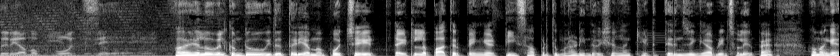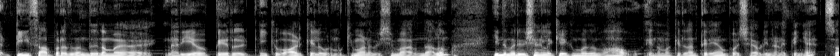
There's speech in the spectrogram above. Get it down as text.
தெரியாம போச்சு. ஹாய் ஹலோ வெல்கம் டு இது தெரியாமல் போச்சே. டைட்டிலில் பார்த்துருப்பீங்க டீ சாப்பிட்றதுக்கு முன்னாடி இந்த விஷயம்லாம் கேட்டு தெரிஞ்சுங்க அப்படின்னு சொல்லியிருப்பேன். ஆமாங்க டீ சாப்பிட்றது வந்து நம்ம நிறைய பேர் இன்னைக்கு வாழ்க்கையில் ஒரு முக்கியமான விஷயமா இருந்தாலும் இந்த மாதிரி விஷயங்களை கேட்கும்போது வாவ் நமக்கு இதெல்லாம் தெரியாமல் போச்சு அப்படின்னு நினைப்பீங்க. ஸோ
